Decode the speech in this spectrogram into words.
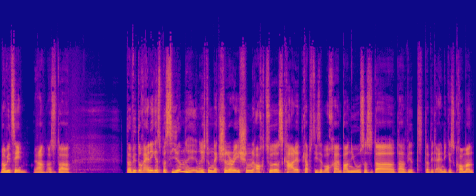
Man wird sehen. Ja, also da da wird noch einiges passieren in Richtung Next Generation. Auch zur Scarlett gab es diese Woche ein paar News. Also da, da, wird, da wird einiges kommen.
